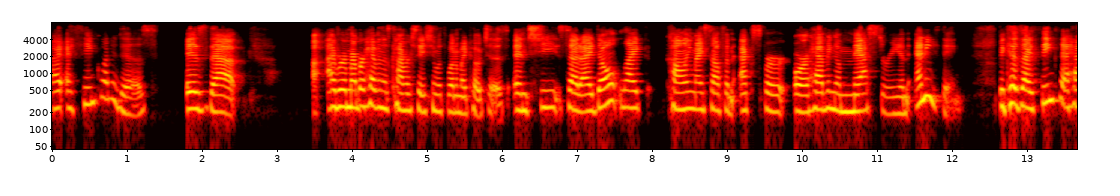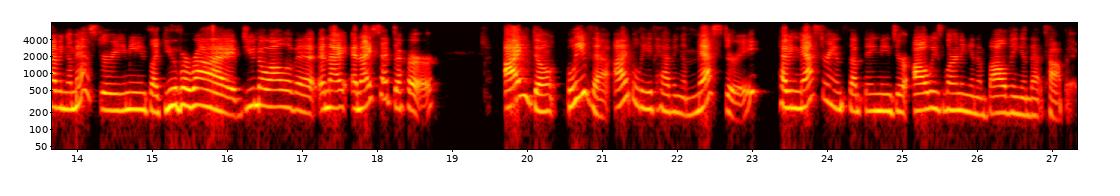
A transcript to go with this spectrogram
I, I think what it is is that I remember having this conversation with one of my coaches, and she said, "I don't like calling myself an expert or having a mastery in anything." because I think that having a mastery means like you've arrived, you know all of it. And I and I said to her, I don't believe that. I believe having a mastery, having mastery in something means you're always learning and evolving in that topic.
